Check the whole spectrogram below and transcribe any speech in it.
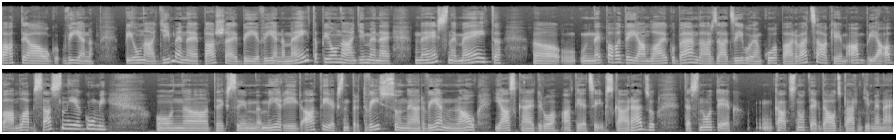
Pati augu viena pilnā ģimenē, pašai bija viena meita pilnā ģimenē, nes ne meita. Uh, nepavadījām laiku bērngārzā, dzīvojam kopā ar vecākiem, abi, abām labi sasniegumi. Uh, un teiksim, mierīga attieksme pret visu, un ar vienu nav jāskaidro attiecības. Kā redzu, tas notiek, kā tas notiek daudz bērnu ģimenē.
